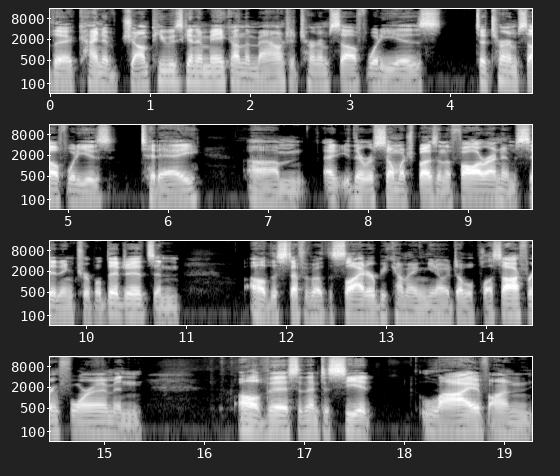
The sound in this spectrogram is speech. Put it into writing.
the kind of jump he was going to make on the mound to turn himself what he is to turn himself what he is today. Um, I, there was so much buzz in the fall around him sitting triple digits and all the stuff about the slider becoming, you know, a double plus offering for him and all of this. And then to see it live on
